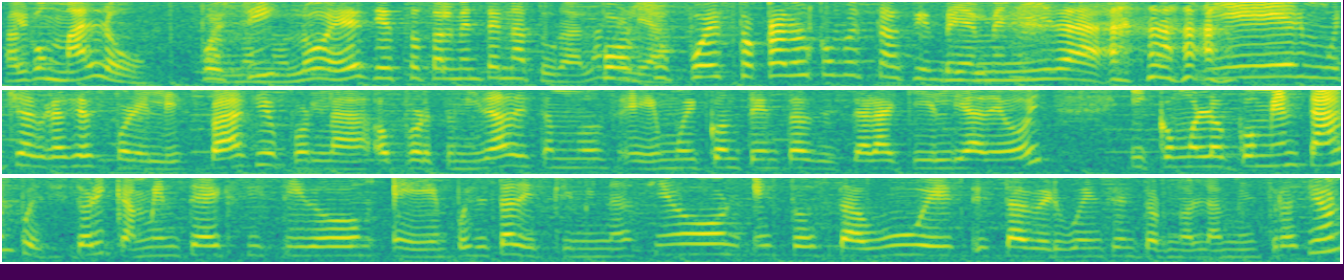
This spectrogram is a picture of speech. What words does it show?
Algo malo. Pues sí. No lo es y es totalmente natural. por Amelia. supuesto. Carol, ¿cómo estás? Bienvenida. Bienvenida. Bien, muchas gracias por el espacio, por la oportunidad. Estamos eh, muy contentas de estar aquí el día de hoy. Y como lo comentan, pues históricamente ha existido eh, pues esta discriminación, estos tabúes, esta vergüenza en torno a la menstruación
